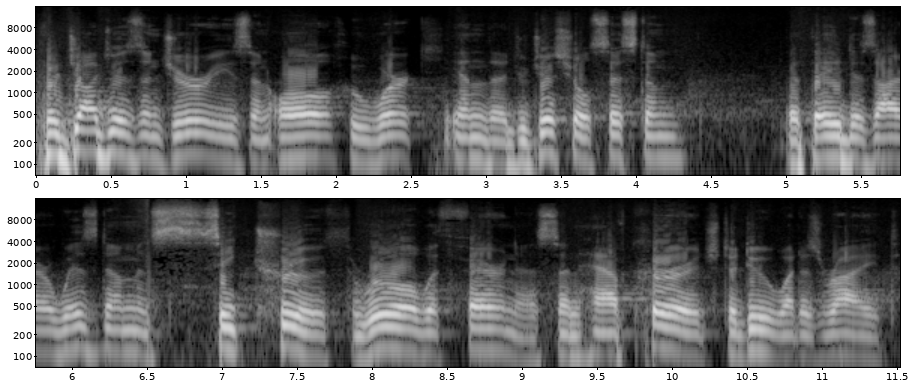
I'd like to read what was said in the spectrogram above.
for judges and juries and all who work in the judicial system, that they desire wisdom and seek truth, rule with fairness, and have courage to do what is right.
